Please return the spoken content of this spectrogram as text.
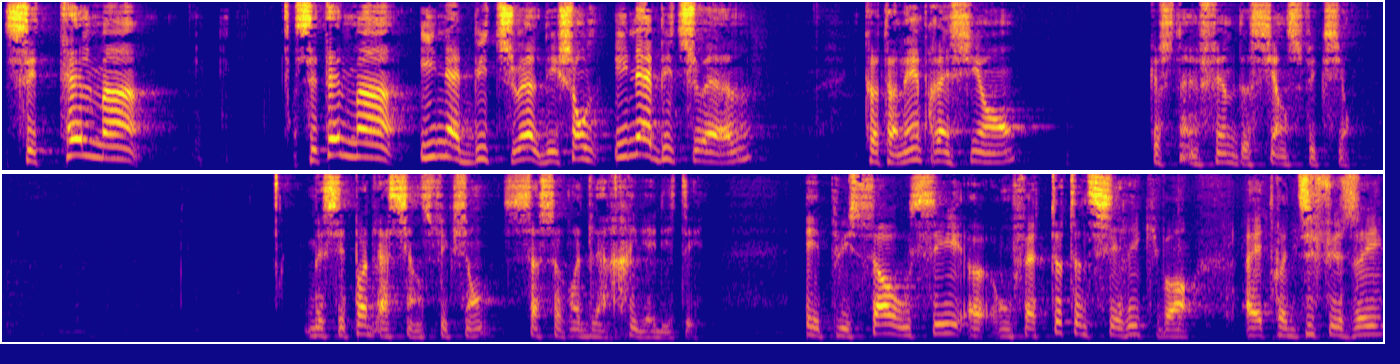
c'est tellement, c'est tellement inhabituel, des choses inhabituelles, que tu as l'impression que c'est un film de science-fiction. Mais c'est pas de la science-fiction, ça sera de la réalité. Et puis ça aussi, euh, on fait toute une série qui va être diffusée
